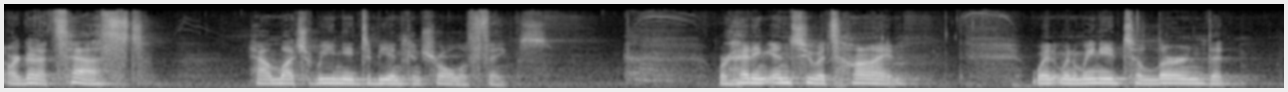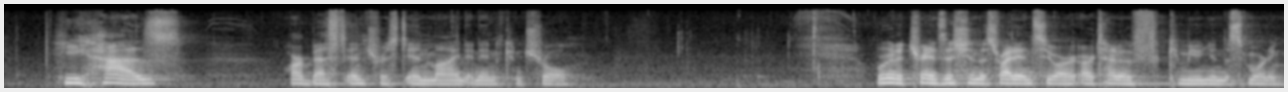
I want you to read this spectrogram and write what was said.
are going to test how much we need to be in control of things. We're heading into a time when, when we need to learn that He has our best interest in mind and in control. We're going to transition this right into our, our time of communion this morning.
